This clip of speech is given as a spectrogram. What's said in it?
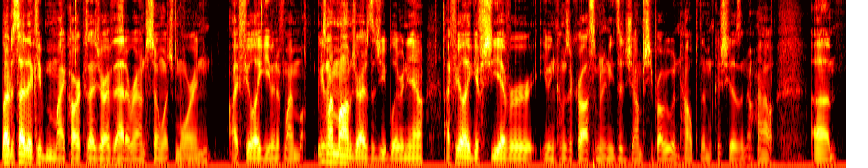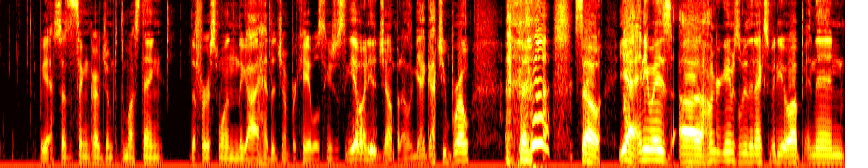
but I decided to keep them in my car because I drive that around so much more, and I feel like even if my mom, because my mom drives the Jeep Liberty now, I feel like if she ever even comes across someone who needs a jump, she probably wouldn't help them because she doesn't know how. Um, but yeah, so that's the second car I've jumped with the Mustang the first one, the guy had the jumper cables. He was just like, yo, I need to jump. And I was like, yeah, I got you, bro. so, yeah, anyways, uh, Hunger Games will be the next video up. And then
